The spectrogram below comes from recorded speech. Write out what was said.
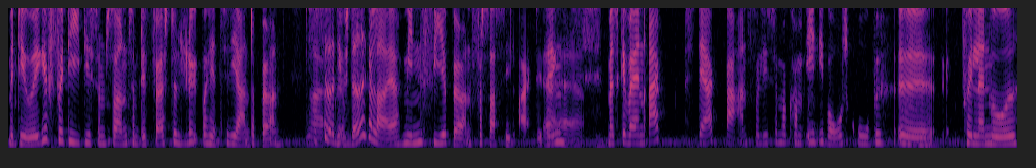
Men det er jo ikke fordi, de som sådan som det første løber hen til de andre børn. Så Nej, sidder okay. de jo stadig og leger mine fire børn for sig selv. Ja, ikke? Ja, ja. Man skal være en ret stærk barn for ligesom at komme ind i vores gruppe øh, mm. på en eller anden måde.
